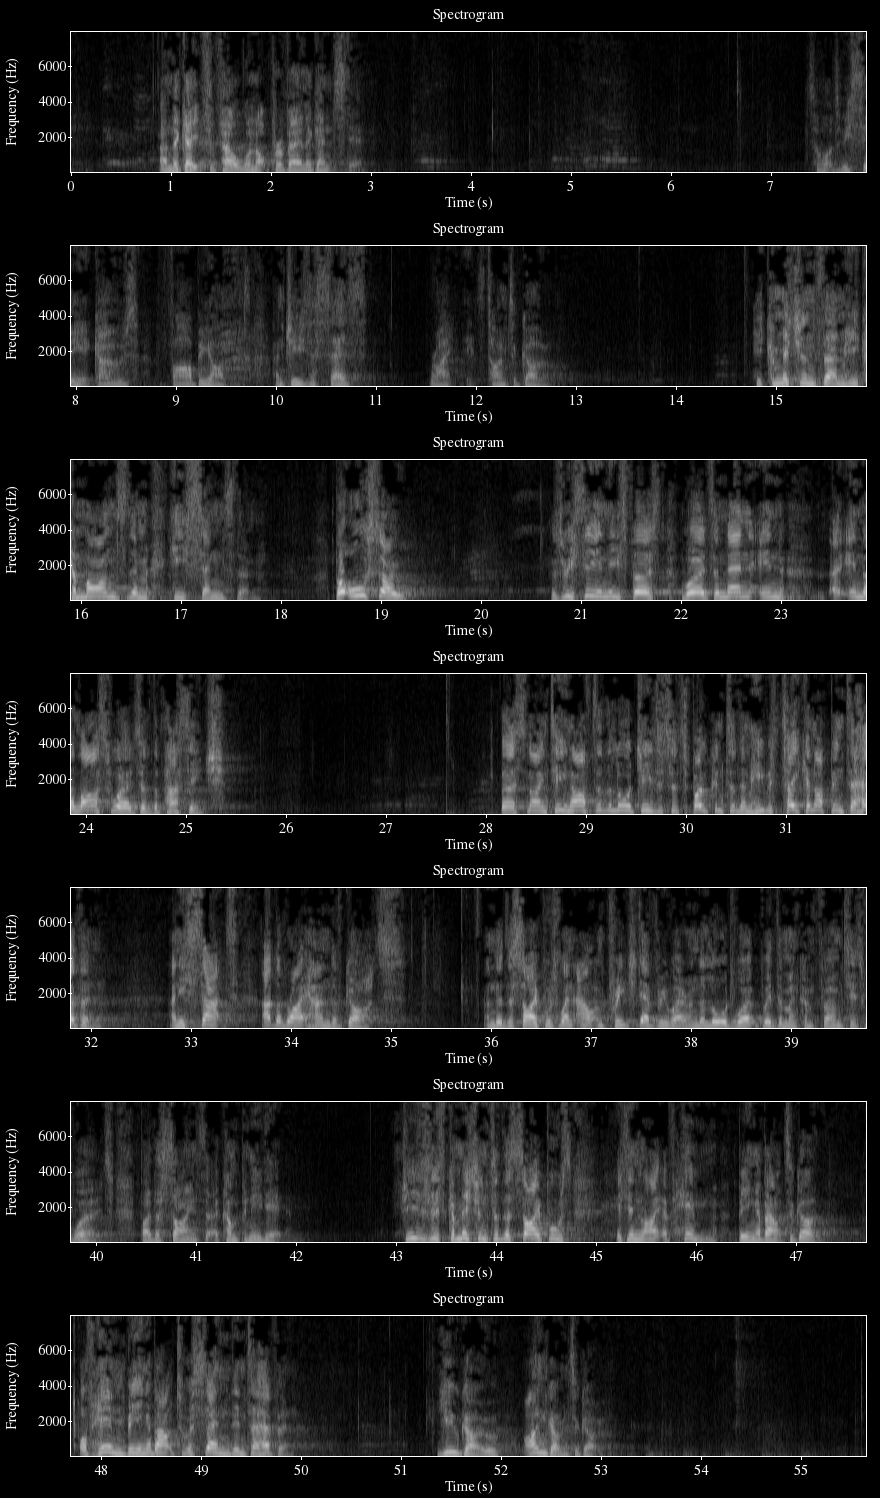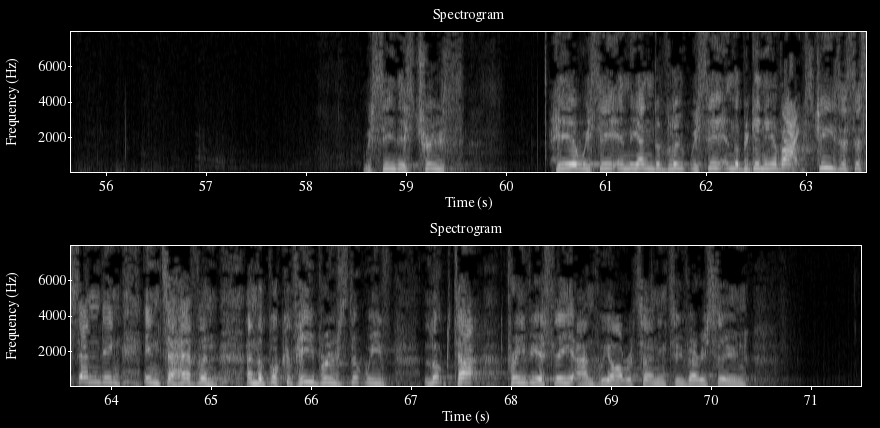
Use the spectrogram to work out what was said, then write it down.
and the gates of hell will not prevail against it. So what do we see? It goes far beyond. And Jesus says, right, it's time to go. He commissions them, he commands them, he sends them. But also, as we see in these first words and then in, uh, in the last words of the passage, verse 19, after the Lord Jesus had spoken to them, he was taken up into heaven and he sat at the right hand of God. And the disciples went out and preached everywhere and the Lord worked with them and confirmed his word by the signs that accompanied it. Jesus' commission to the disciples is in light of him being about to go of him being about to ascend into heaven. You go, I'm going to go. We see this truth here, we see it in the end of Luke, we see it in the beginning of Acts, Jesus ascending into heaven, and the book of Hebrews that we've looked at previously and we are returning to very soon.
